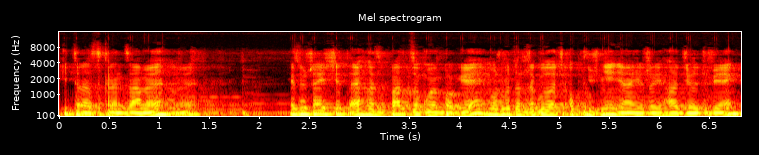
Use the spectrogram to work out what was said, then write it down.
I teraz skręcamy. Jak słyszeliście, to echo jest bardzo głębokie. Możemy też regulować opóźnienia, jeżeli chodzi o dźwięk.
